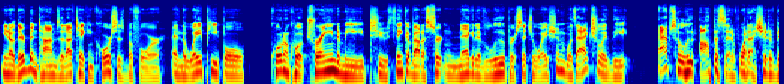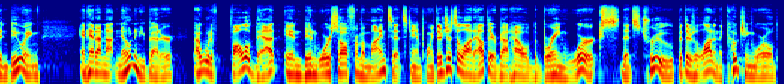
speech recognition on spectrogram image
You know, there have been times that I've taken courses before, and the way people quote unquote trained me to think about a certain negative loop or situation was actually the absolute opposite of what I should have been doing. And had I not known any better, I would have followed that and been worse off from a mindset standpoint. There's just a lot out there about how the brain works that's true, but there's a lot in the coaching world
